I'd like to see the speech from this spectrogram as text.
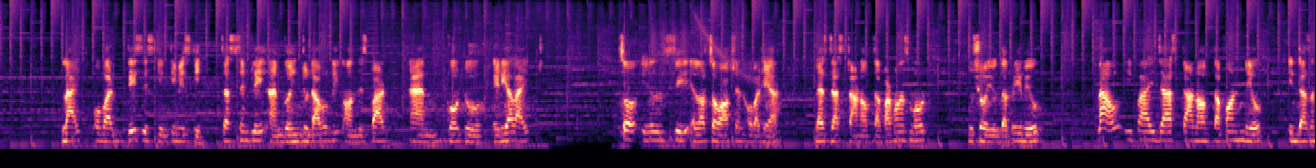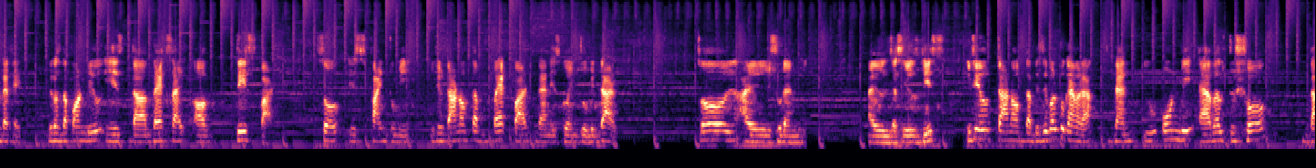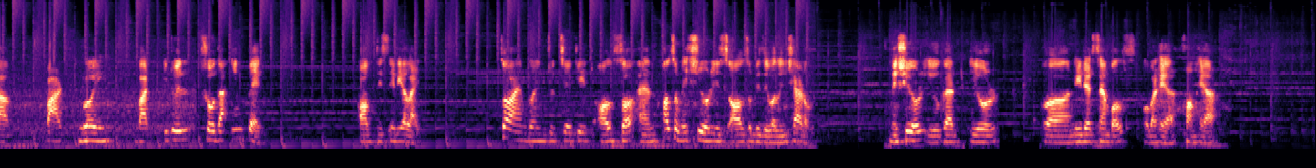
light over this skin TV skin. Just simply I'm going to double click on this part and go to area light so you'll see a lots of option over here. Let's just turn off the performance mode to show you the preview. Now if I just turn off the front view it doesn't affect because the front view is the back side of this part. So it's fine to me. If you turn off the back part then it's going to be dark. So I shouldn't I will just use this. If you turn off the visible to camera then you won't be able to show the part glowing but it will show the impact of this area light. So I am going to check it also and also make sure it's also visible in shadow. Make sure you get your uh, needed samples over here from here.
